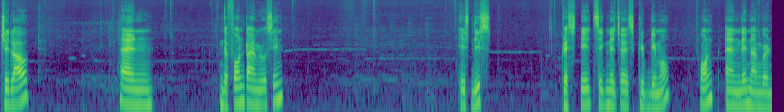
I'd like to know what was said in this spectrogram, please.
chill out. And the font i'm using is this prestige signature script demo font and then I'm going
